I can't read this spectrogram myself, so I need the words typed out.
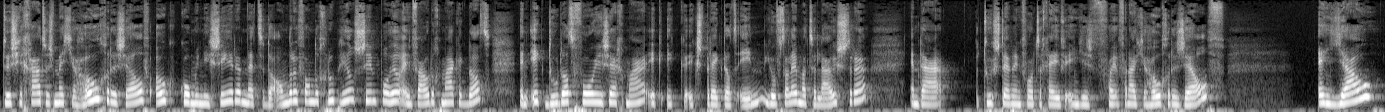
Dus je gaat dus met je hogere zelf ook communiceren met de anderen van de groep. Heel simpel, heel eenvoudig maak ik dat. En ik doe dat voor je, zeg maar. Ik, ik, ik spreek dat in. Je hoeft alleen maar te luisteren en daar toestemming voor te geven in je, vanuit je hogere zelf. En jouw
